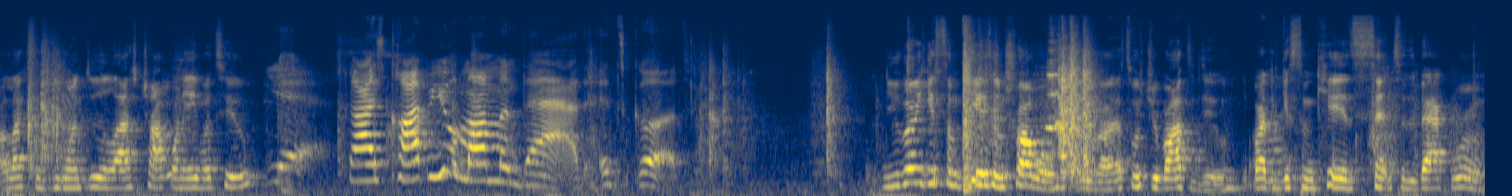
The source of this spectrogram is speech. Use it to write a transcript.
Alexis, you want to do the last chop on Ava too? yeah. Guys, copy your mom and dad. It's good. You're going to get some kids in trouble, Ava. That's what you're about to do. You're about to get some kids sent to the back room.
